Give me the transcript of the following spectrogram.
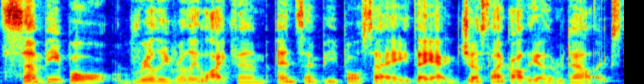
some people really, really like them, and some people say they act just like all the other metallics.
